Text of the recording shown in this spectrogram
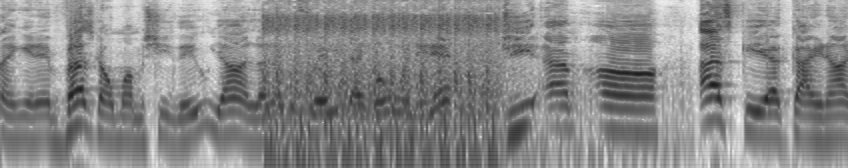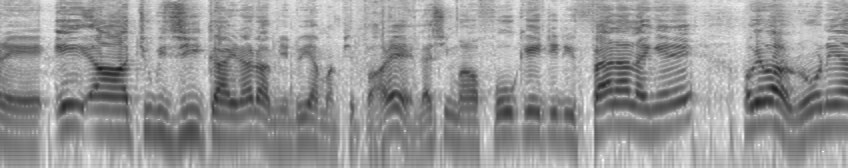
နိုင်ခဲ့တဲ့ vast တောင်မှမရှိသေးဘူးရရလက်လက်ကိုဆွဲပြီးတိုက်ပုံးဝင်နေတဲ့ DMR SK ရကင်ထားတယ် AR QBZ ကင်ထားတာမြင်တွေ့ရမှာဖြစ်ပါတယ်လက်ရှိမှာ 4K TT fan နိုင်ခဲ့တယ်ဟုတ်ကဲ့ပါ Ronia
